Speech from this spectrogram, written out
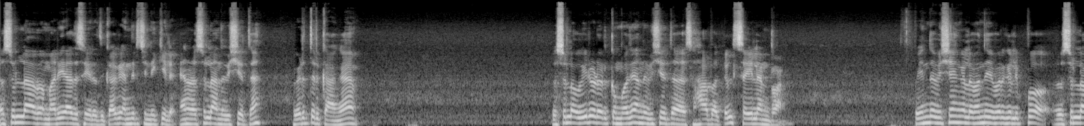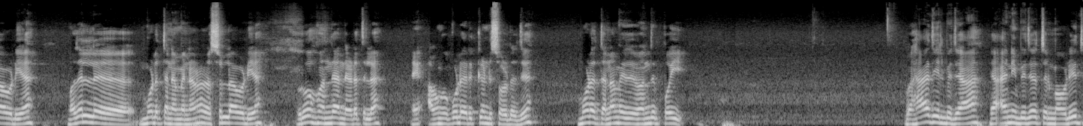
ரசுல்லாவை மரியாதை செய்கிறதுக்காக எந்திரிச்சு நிற்கல ஏன்னா ரசுல்லா அந்த விஷயத்த வெறுத்திருக்காங்க. ரசுல்லா உயிரோடு இருக்கும்போதே அந்த விஷயத்த சஹாபாக்கள் செய்யலன்றாங்க. இப்போ இந்த விஷயங்களில் வந்து இவர்கள் இப்போது ரசுல்லாவுடைய முதல் மூடத்தனம் என்னென்னா ரசுல்லாவுடைய ரூஹ் வந்து அந்த இடத்துல அவங்க கூட இருக்குன்னு சொல்கிறது மூடத்தனம் இது வந்து பொய் وهذه البدعة يعني بدعة المولد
